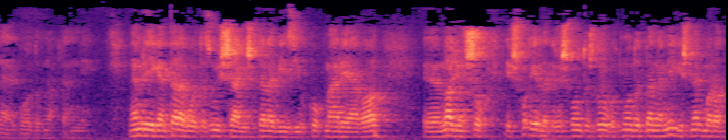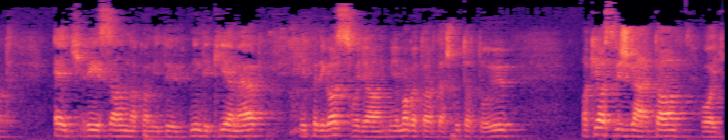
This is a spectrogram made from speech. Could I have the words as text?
lehet boldognak lenni. Nem régen tele volt az újság és a televízió Kokmáriával, nagyon sok és érdekes és fontos dolgot mondott benne, mégis megmaradt egy része annak, amit ő mindig kiemelt, mégpedig az, hogy a, ugye magatartás kutató ő, aki azt vizsgálta, hogy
